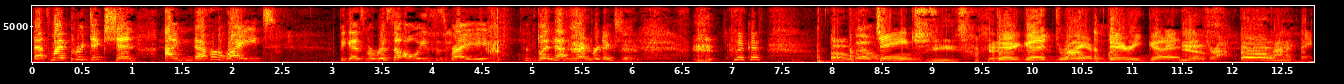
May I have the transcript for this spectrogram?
That's my prediction. I'm never right because Marissa always is right, but that's my prediction. Okay, Boom. James. Jeez. Okay. Very good, Drop Maria. the mic. Very good. Yes. Drop. That's not a Um, thing.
